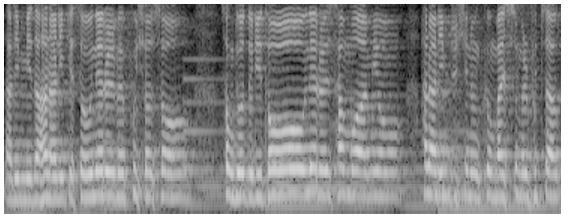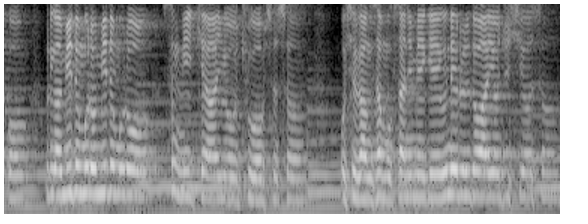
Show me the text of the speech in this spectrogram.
날입니다. 하나님께서 은혜를 베푸셔서 성도들이 더 은혜를 사모하며 하나님 주시는 그 말씀을 붙잡고 우리가 믿음으로 믿음으로 승리케 하여 주옵소서. 오실 강사 목사님에게 은혜를 더하여 주시어서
